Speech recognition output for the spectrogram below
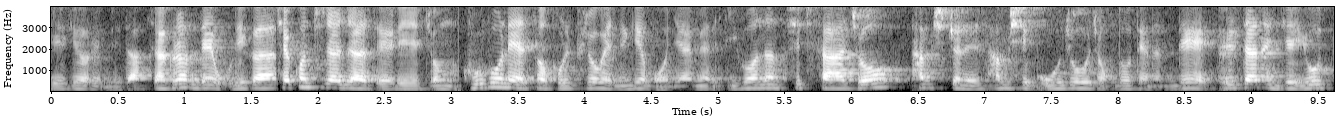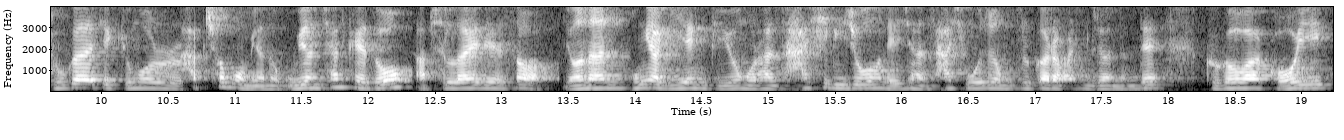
예결입니다. 자, 그런데 우리가 채권 투자자들이 좀 구분해서 볼 필요가 있는 게 뭐냐면 이거는 14조, 30조 내지 35조 정도 되는데 일단은 이제 이두 가지 규모를 합쳐보면 우연찮게도 앞 슬라이드에서 연한 공약 이행 비용을 한 42조 내지 한 45조 정도 들 거라고 말씀드렸는데 있는데 그거와 거의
